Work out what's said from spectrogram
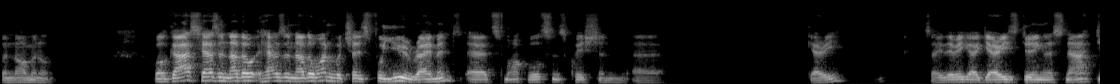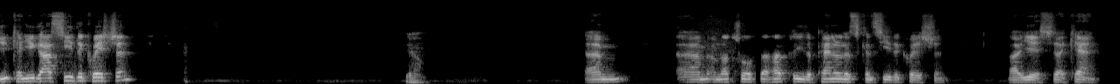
Phenomenal. Well, guys, here's another here's another one, which is for you, Raymond. Uh, it's Mark Wilson's question, uh, Gary. So there we go. Gary's doing this now. You, can you guys see the question? Yeah. Um, um, I'm not sure if the, hopefully the panelists can see the question. Uh, yes, they can.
